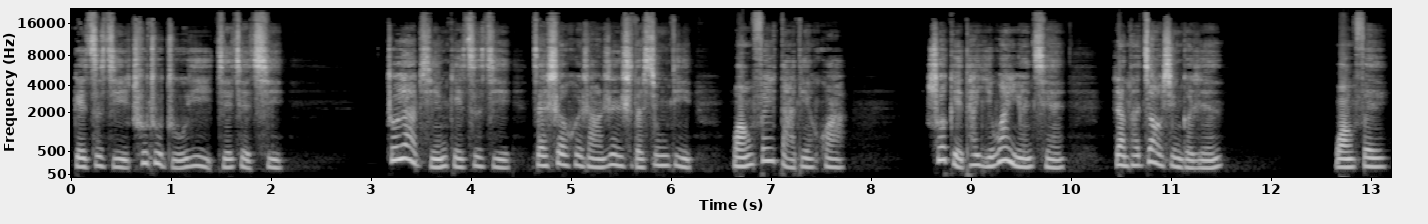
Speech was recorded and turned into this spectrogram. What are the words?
给自己出出主意，解解气。周亚平给自己在社会上认识的兄弟王飞打电话，说给他一万元钱，让他教训个人。王飞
